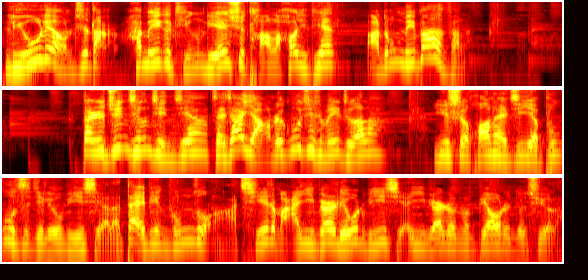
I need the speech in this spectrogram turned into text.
流量之大，还没个停，连续躺了好几天啊，都没办法了。但是军情紧急啊，在家养着估计是没辙了。于是皇太极也不顾自己流鼻血了，带病工作啊，骑着马一边流着鼻血，一边就这么飙着就去了。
